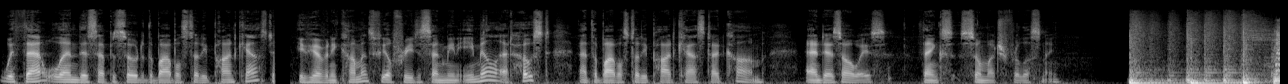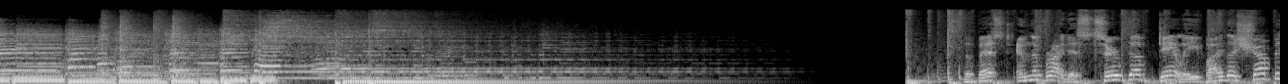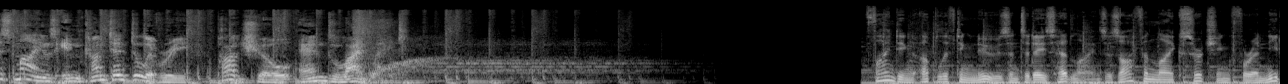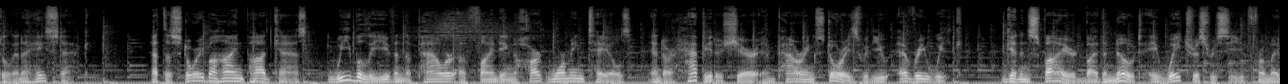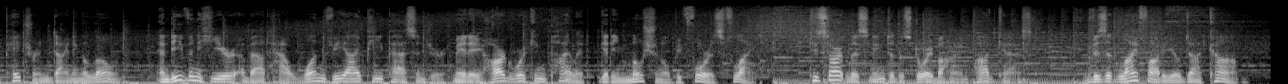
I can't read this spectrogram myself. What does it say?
With that, we'll end this episode of the Bible Study Podcast. If you have any comments, feel free to send me an email at host at thebiblestudypodcast.com. And as always, thanks so much for listening. The best and the brightest served up daily by the sharpest minds in content delivery, pod show, and limelight. Finding uplifting news in today's headlines is often like searching for a needle in a haystack. At the Story Behind podcast, we believe in the power of finding heartwarming tales and are happy to share empowering stories with you every week. Get inspired by the note a waitress received from a patron dining alone, and even hear about how one VIP passenger made a hardworking pilot get emotional before his flight. To start listening to the Story Behind podcast, visit lifeaudio.com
